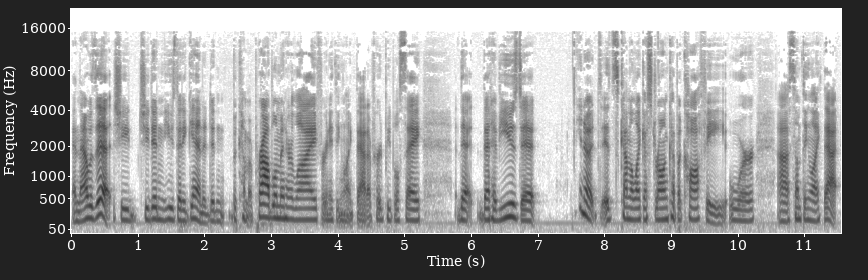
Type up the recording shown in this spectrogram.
and that was it. She she didn't use it again. It didn't become a problem in her life or anything like that. I've heard people say that that have used it. You know, it's, it's kind of like a strong cup of coffee or uh, something like that.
